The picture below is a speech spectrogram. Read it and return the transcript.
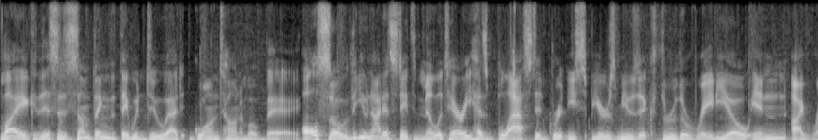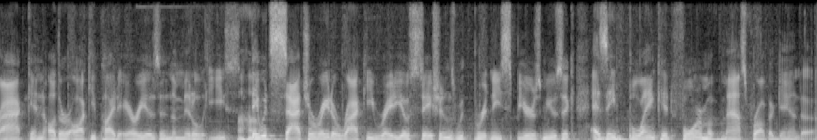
Like, this is something that they would do at Guantanamo Bay. Also, the United States military has blasted Britney Spears music through the radio in Iraq and other occupied areas in the Middle East. Uh-huh. They would saturate Iraqi radio stations with Britney Spears music as a blanket form of mass propaganda.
